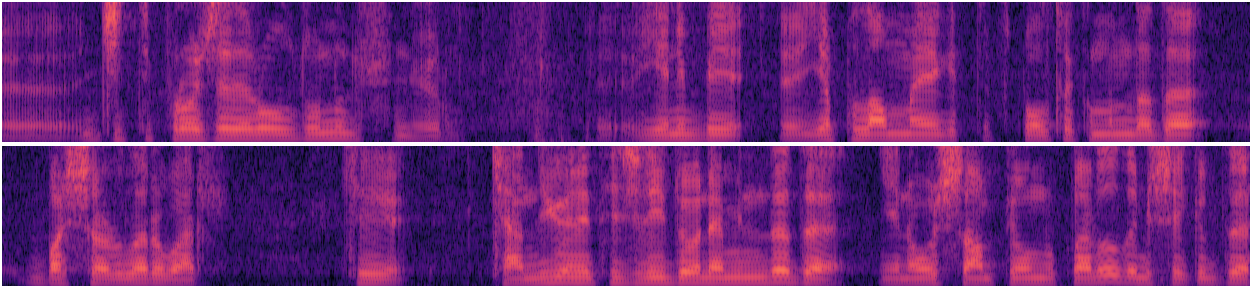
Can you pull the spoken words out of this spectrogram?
e, ciddi projeleri olduğunu düşünüyorum. E, yeni bir e, yapılanmaya gitti. Futbol takımında da başarıları var ki kendi yöneticiliği döneminde de yine o şampiyonluklarda da bir şekilde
